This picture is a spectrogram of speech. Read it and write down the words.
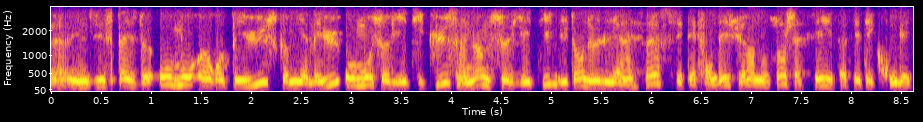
euh, une espèce de homo européus, comme il y avait eu homo soviéticus, un homme soviétique du temps de l'URSS, s'était fondé sur un mensonge, ça s'est, ça s'est écroulé.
